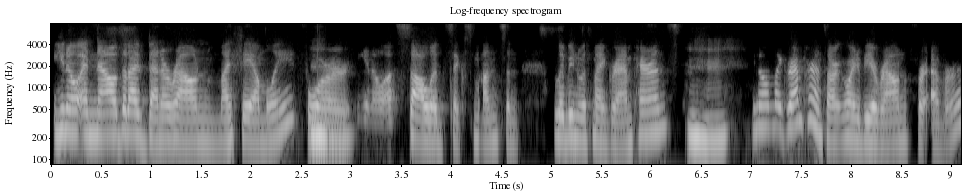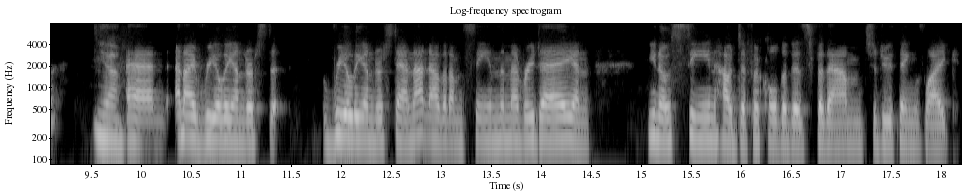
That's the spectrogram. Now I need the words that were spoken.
you know and now that i've been around my family for mm-hmm. you know a solid six months and living with my grandparents mm-hmm. you know my grandparents aren't going to be around forever yeah and and i really understood really understand that now that I'm seeing them every day and you know seeing how difficult it is for them to do things like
